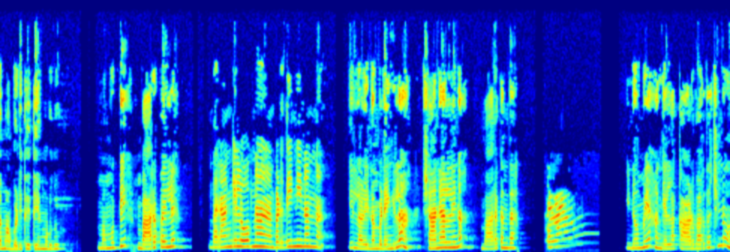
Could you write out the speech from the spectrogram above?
ದಮ ಬಡಿತೈತಿ ಏನ್ ಮಾಡುದು? ಮಮ್ಮುಟ್ಟಿ ಬಾರ ಪೈಲೆ ಬರಂಗಿಲ್ಲ ಹೋಗ್ನ ಬಡದೀನಿ ನನ್ನ ಇಲ್ಲ ಇನ್ನೊಮ್ಮೆ ಬಡಿಯಂಗಿಲ್ಲ. ಶಾನೆ ಅಲ್ಲಿನ ಬಾರಕಂದ ಇನ್ನೊಮ್ಮೆ ಹಂಗೆಲ್ಲ ಕಾಡಬಾರ್ದ ಚಿನ್ನು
